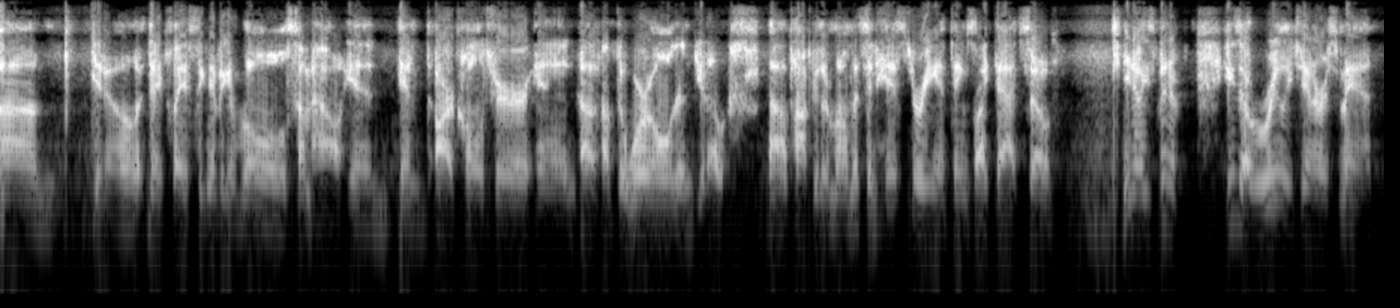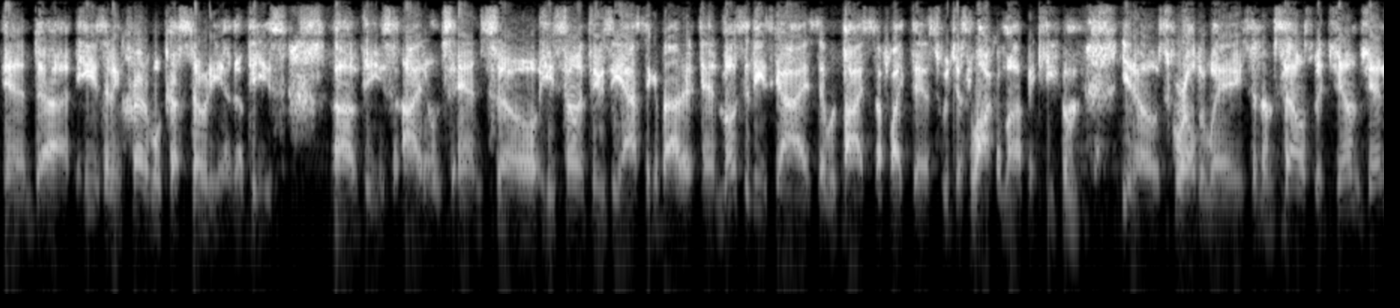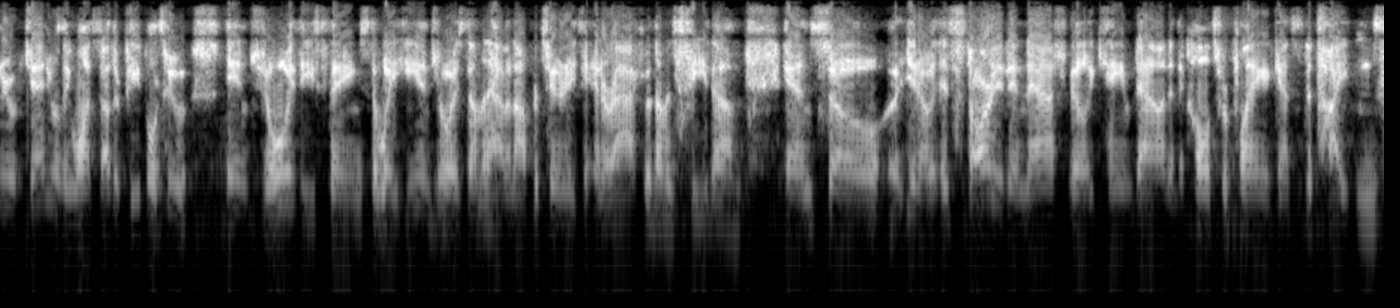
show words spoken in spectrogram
Um, you know they play a significant role somehow in in our culture and uh, of the world and you know uh, popular moments in history and things like that so you know he's been a he's a really generous man and uh, he's an incredible custodian of these of these items and so he's so enthusiastic about it. And most of these guys that would buy stuff like this would just lock them up and keep them you know squirreled away to themselves. But jim genu- genuinely wants other people to enjoy these things the way he enjoys them and have an opportunity to interact with them and see them. And so you know it started in nashville. He came down and the colts were playing against the Titans,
